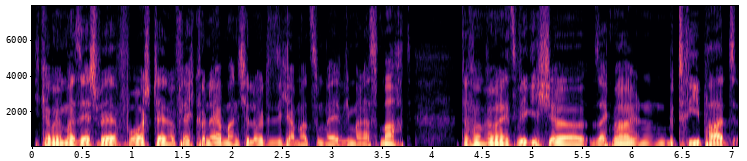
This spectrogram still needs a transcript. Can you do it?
ich kann mir mal sehr schwer vorstellen, vielleicht können ja manche Leute sich ja mal zu melden, wie man das macht, dass man, wenn man jetzt wirklich, äh, sag ich mal, einen Betrieb hat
